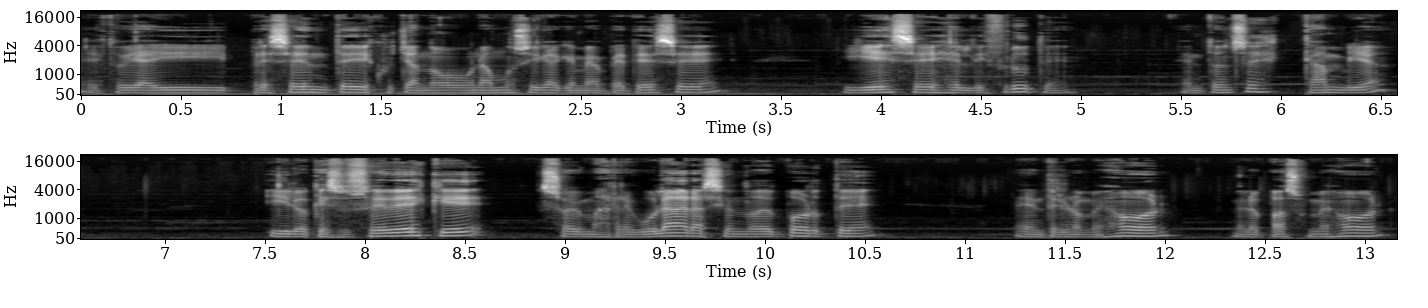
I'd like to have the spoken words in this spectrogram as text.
estoy ahí presente, escuchando una música que me apetece y ese es el disfrute. Entonces cambia y lo que sucede es que soy más regular haciendo deporte, entreno mejor, me lo paso mejor,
